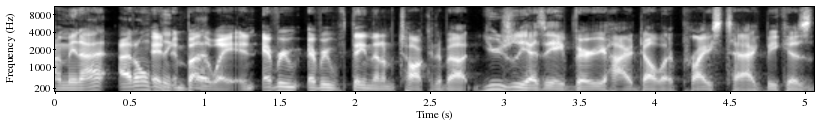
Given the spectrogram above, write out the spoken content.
I mean, I, I don't And, think and by that- the way, and every everything that I'm talking about usually has a very high dollar price tag because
